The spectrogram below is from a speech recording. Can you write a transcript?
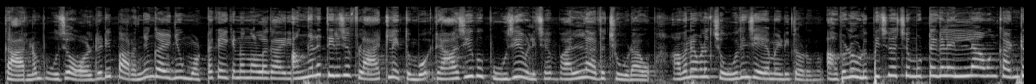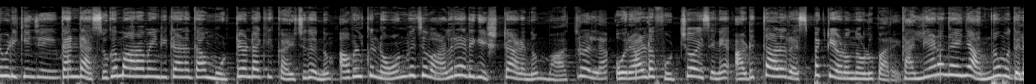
കാരണം പൂജ ഓൾറെഡി പറഞ്ഞും കഴിഞ്ഞു മുട്ട കഴിക്കണം എന്നുള്ള കാര്യം. അങ്ങനെ തിരിച്ച് ഫ്ലാറ്റിലെത്തുമ്പോൾ രാജീവ് പൂജയെ വിളിച്ച് വല്ലാതെ ചൂടാവും. അവൻ അവളെ ചോദ്യം ചെയ്യാൻ വേണ്ടി തുടങ്ങും. അവൾ ഒളിപ്പിച്ചു വെച്ച മുട്ടകളെല്ലാം അവൻ കണ്ടുപിടിക്കുകയും ചെയ്യും. തന്റെ അസുഖം മാറാൻ വേണ്ടിയിട്ടാണ് താൻ മുട്ട ഉണ്ടാക്കി കഴിച്ചതെന്നും അവൾക്ക് നോൺ വെജ് വളരെയധികം ഇഷ്ടമാണെന്നും മാത്രമല്ല ഒരാളുടെ ഫുഡ് ചോയ്സിനെ അടുത്ത ആൾ റെസ്പെക്ട് ചെയ്യണമെന്നുള്ളൂ പറയും. കല്യാണം കഴിഞ്ഞ അന്നു മുതൽ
